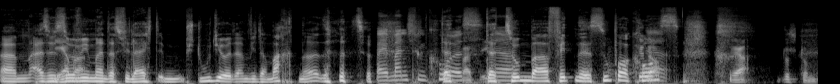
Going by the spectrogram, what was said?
Ähm, also ja, so wie man das vielleicht im Studio dann wieder macht. Ne? Bei manchen Kurs. Der, der ja. Zumba Fitness Superkurs. Genau. Ja, das stimmt.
